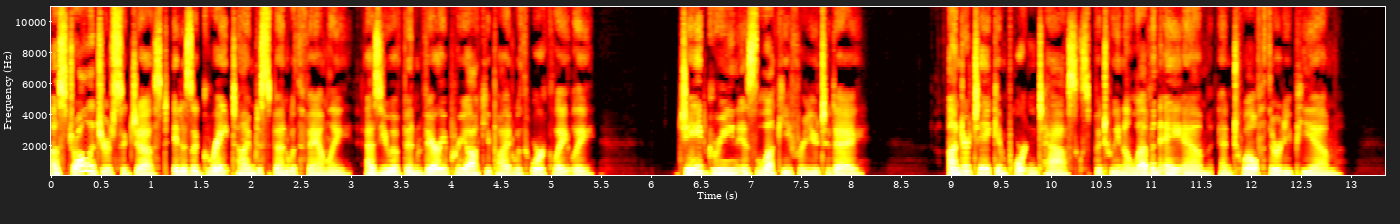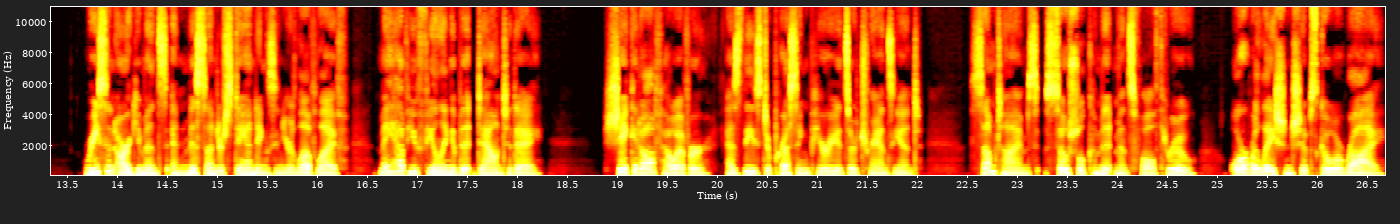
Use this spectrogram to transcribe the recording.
Astrologers suggest it is a great time to spend with family, as you have been very preoccupied with work lately. Jade green is lucky for you today. Undertake important tasks between 11 a.m. and 12:30 p.m. Recent arguments and misunderstandings in your love life may have you feeling a bit down today. Shake it off, however, as these depressing periods are transient. Sometimes social commitments fall through or relationships go awry,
